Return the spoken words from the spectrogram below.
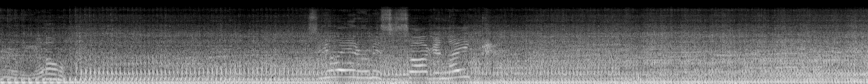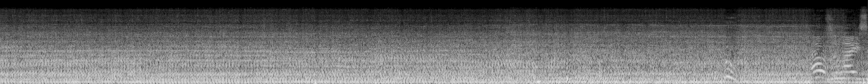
There we go. See you later, Mississauga Lake. Whew, That was a nice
